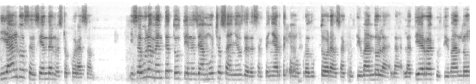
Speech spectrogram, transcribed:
y algo se enciende en nuestro corazón. Y seguramente tú tienes ya muchos años de desempeñarte como productora, o sea, cultivando la, la, tierra, cultivando,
